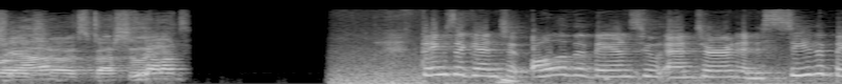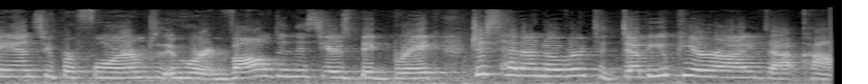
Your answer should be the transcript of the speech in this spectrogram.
road, road show, show. especially. Thanks again to all of the bands who entered and to see the bands who performed who are involved in this year's big break, just head on over to WPRI.com.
